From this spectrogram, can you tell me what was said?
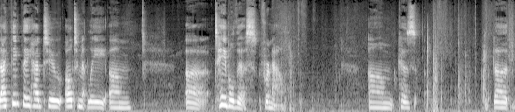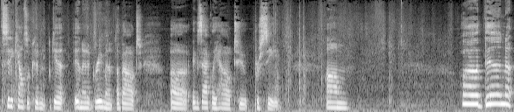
i think they had to ultimately um, uh, table this for now. Because um, the city council couldn't get in an agreement about uh, exactly how to proceed. Um, uh, then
